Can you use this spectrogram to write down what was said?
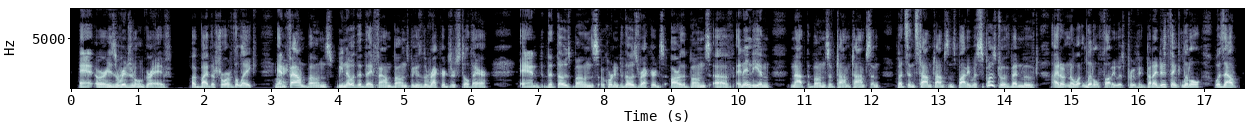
and, or his original grave uh, by the shore of the lake and found bones. We know that they found bones because the records are still there and that those bones, according to those records, are the bones of an Indian, not the bones of Tom Thomson. But since Tom Thomson's body was supposed to have been moved, I don't know what Little thought he was proving, but I do think Little was out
